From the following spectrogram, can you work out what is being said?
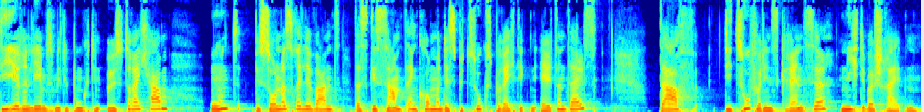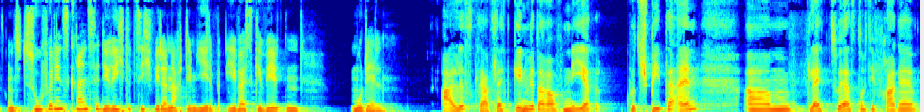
die ihren Lebensmittelpunkt in Österreich haben und besonders relevant, das Gesamteinkommen des bezugsberechtigten Elternteils darf die Zuverdienstgrenze nicht überschreiten. Und die Zuverdienstgrenze, die richtet sich wieder nach dem jeweils gewählten Modell. Alles klar, vielleicht gehen wir darauf näher kurz später ein. Ähm, vielleicht zuerst noch die Frage,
